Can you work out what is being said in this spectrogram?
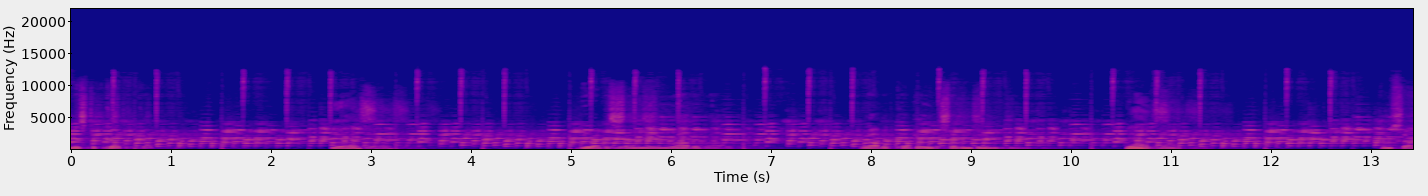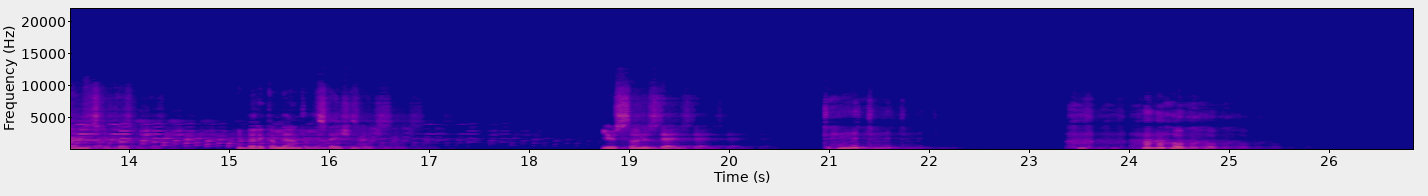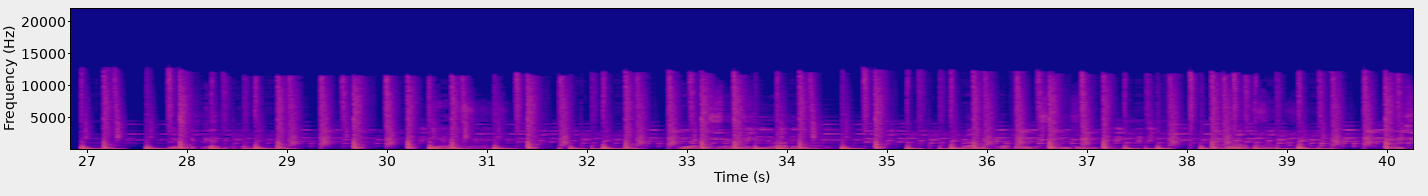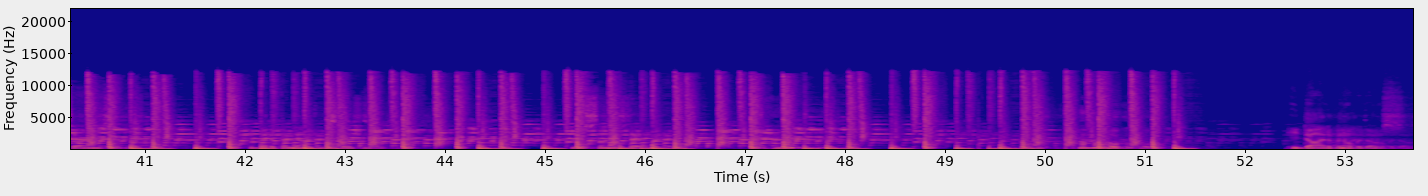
Mr. Kirk, Yes? you have a son named Robert? Robert Kirk, age 17. Yes. I'm sorry, Mr. Kirk. You better come down to the station house. Your son is dead. Dead? How? Mr. Kirk, you have a son named Robert? Robert Kirk, age 17. Yes. I'm sorry. Kirk. You better come down to the station. Your son is dead. How? He died of an overdose.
